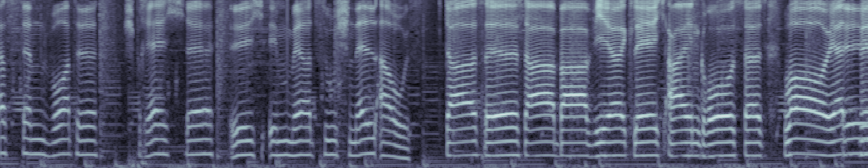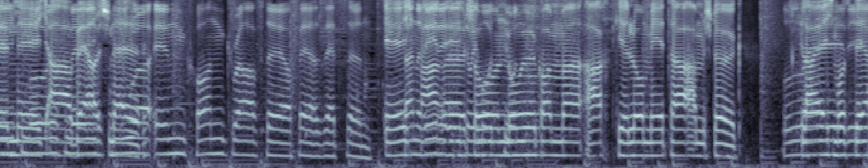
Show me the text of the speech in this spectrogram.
ersten Worte spreche ich immer zu schnell aus. das ist aber wirklich ein großes... Wow, jetzt Ich bin ich aber mich schnell. nur in Concrafter versetzen. Ich Dann ich schon emotional. 0,8 Kilometer am Stück. Gleich muss der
